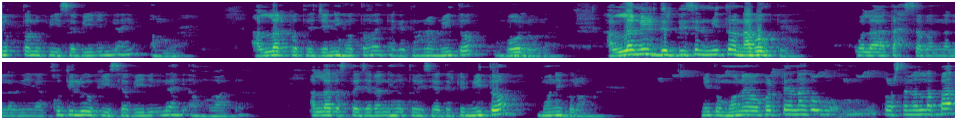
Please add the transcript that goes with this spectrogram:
ইউক্তালু ফি সাবিলিল্লাহি আমওয়া আল্লাহর পথে যে নিহত হয় তাকে তোমরা মৃত বলো না। আল্লাহ নির্দেশ দিয়েছেন মৃত না বলতে। ওলা তাহসাবান্নাল্লাযীনা কুতিলু ফি সাবিলিল্লাহি আমওয়াতা। আল্লাহর রাস্তায় যারা নিহত হয়েছে এদেরকে মৃত মনে করো না। মৃত মনেও করতে না করছেন আল্লাহ পাক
